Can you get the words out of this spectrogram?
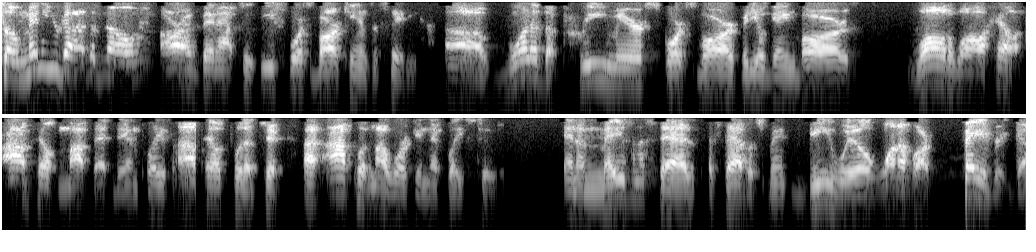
So many of you guys have known or have been out to Esports Bar Kansas City, uh, one of the premier sports bar, video game bars, wall to wall. Hell, I've helped mop that damn place. I've helped put up chair. I, I put my work in that place too. An amazing estab- establishment. B Will, one of our favorite guys,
